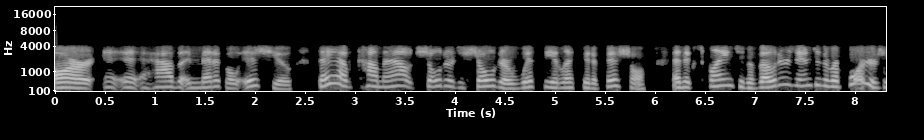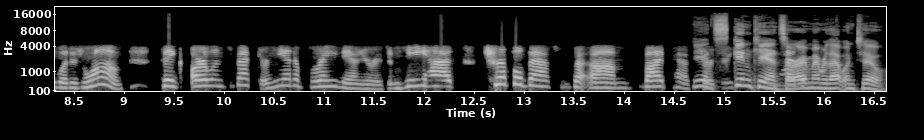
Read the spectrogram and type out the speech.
are eh, eh, have a medical issue, they have come out shoulder to shoulder with the elected official and explained to the voters and to the reporters what is wrong. Think Arlen Specter, he had a brain aneurysm. He had triple bas- um, bypass he surgery. had skin cancer. I remember that one too.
